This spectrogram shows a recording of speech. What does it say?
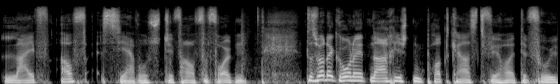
live auf Servus TV verfolgen. Das war der Kronet Nachrichten Podcast für heute früh.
